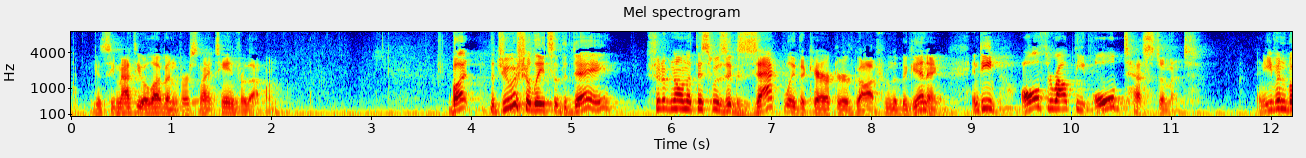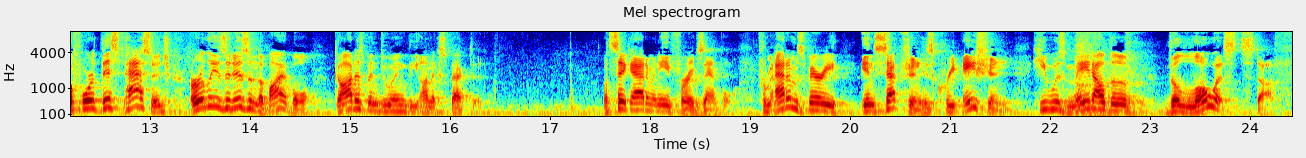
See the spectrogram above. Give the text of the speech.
You can see Matthew 11, verse 19 for that one. But the Jewish elites of the day should have known that this was exactly the character of God from the beginning. Indeed, all throughout the Old Testament, and even before this passage, early as it is in the Bible, God has been doing the unexpected. Let's take Adam and Eve, for example. From Adam's very inception, his creation, he was made out of the lowest stuff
